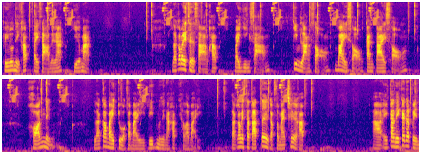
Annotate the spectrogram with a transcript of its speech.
ฟิลูนิกครับใส่สามเลยนะ เยอะมาก แล้วก็ใบเสือสามครับ ใบยิงสาม จิ้มหลังสอง ใบสองกันตายสองค้อนหนึ่ง แล้วก็ใบจั่วกับใบดิสมือนะครับอย่างละใบ แล้วก็เป็นสตาร์เตอร์กับสแมชเชอร์ครับ อ่า เอ็กตาเด็กก็จะเป็น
